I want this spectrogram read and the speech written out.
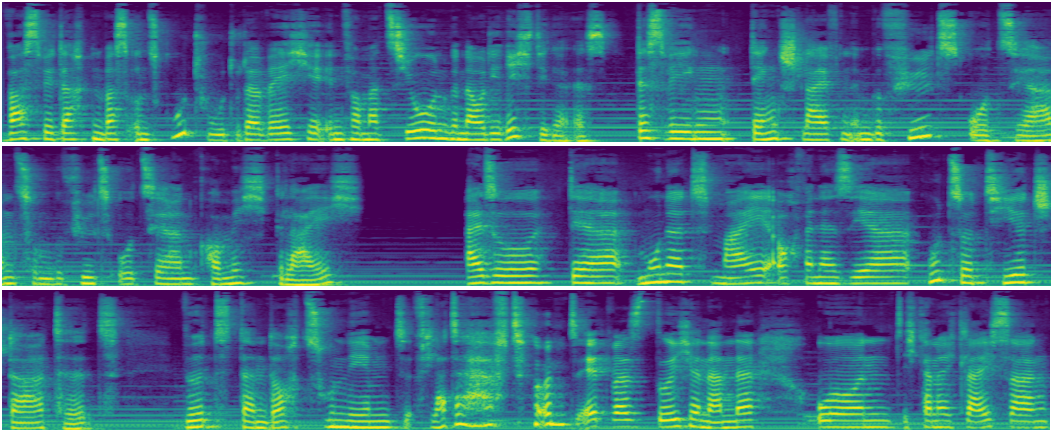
was wir dachten, was uns gut tut oder welche Information genau die richtige ist. Deswegen Denkschleifen im Gefühlsozean. Zum Gefühlsozean komme ich gleich. Also der Monat Mai, auch wenn er sehr gut sortiert startet, wird dann doch zunehmend flatterhaft und etwas durcheinander. Und ich kann euch gleich sagen,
